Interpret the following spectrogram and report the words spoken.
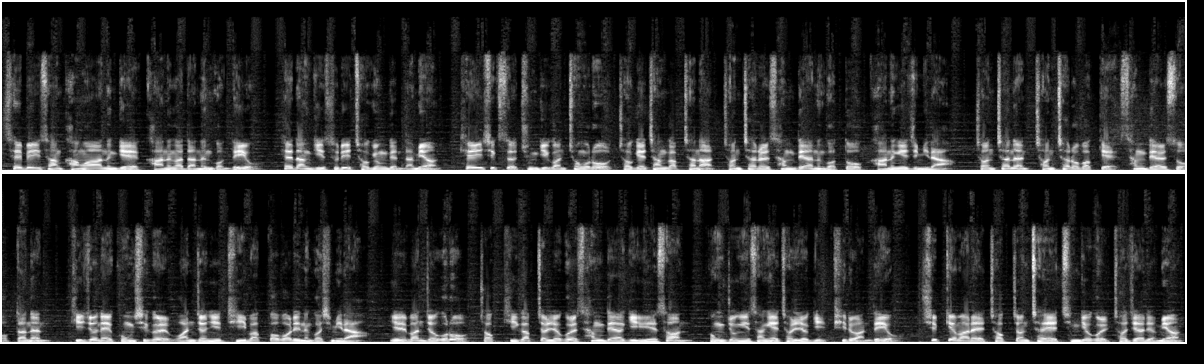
3배 이상 강화하는 게 가능하다는 건데요. 해당 기술이 적용된다면 K6 중기관총으로 적의 장갑차나 전차를 상대하는 것도 가능해집니다. 전차는 전차로밖에 상대할 수 없다는 기존의 공식을 완전히 뒤바꿔버리는 것입니다. 일반적으로 적 기갑 전력을 상대하기 위해선 동종 이상의 전력이 필요한데요. 쉽게 말해 적 전차의 진격을 저지하려면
